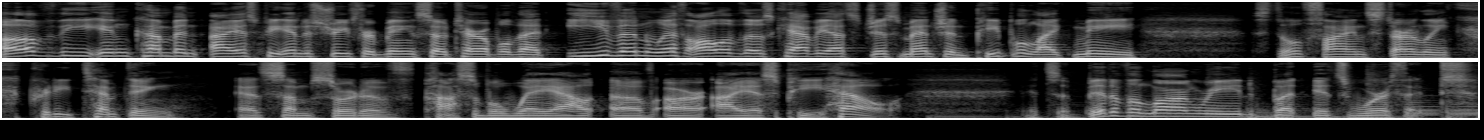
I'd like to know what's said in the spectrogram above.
of the incumbent ISP industry for being so terrible that even with all of those caveats just mentioned, people like me still find Starlink pretty tempting as some sort of possible way out of our ISP hell. It's a bit of a long read, but it's worth it.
